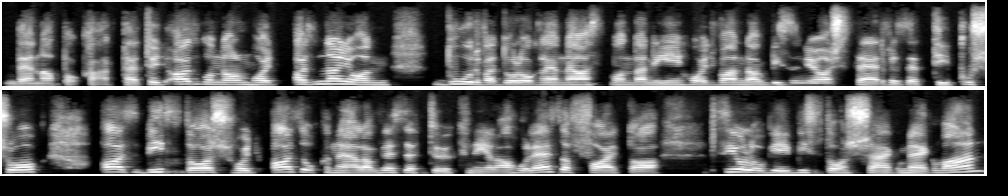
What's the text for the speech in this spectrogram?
minden napokat. Tehát, hogy azt gondolom, hogy az nagyon durva dolog lenne azt mondani, hogy vannak bizonyos szervezettípusok. Az biztos, hogy azoknál a vezetőknél, ahol ez a fajta pszichológiai biztonság megvan,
